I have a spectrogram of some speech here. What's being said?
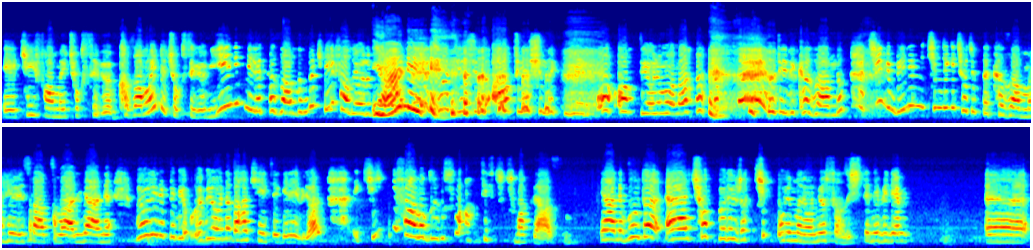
e, keyif almayı çok seviyorum. Kazanmayı da çok seviyorum. Yeğenim bile kazandığımda keyif alıyorum. Yani 4 yaşında, 6 yaşındaki yeğenim. Oh oh diyorum ona. Seni kazandım. Çünkü benim içimdeki çocukta kazanma hevesatı var. Yani böylelikle bir öbür oyuna daha keyifle gelebiliyor. E, keyif alma duygusunu aktif tutmak lazım. Yani burada eğer çok böyle rakip oyunlar oynuyorsanız işte ne bileyim eee,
